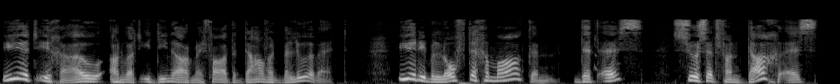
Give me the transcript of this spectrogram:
U het U gehou aan wat U dienaar my vader Dawid beloof het. U het die belofte gemaak en dit is soos dit vandag is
